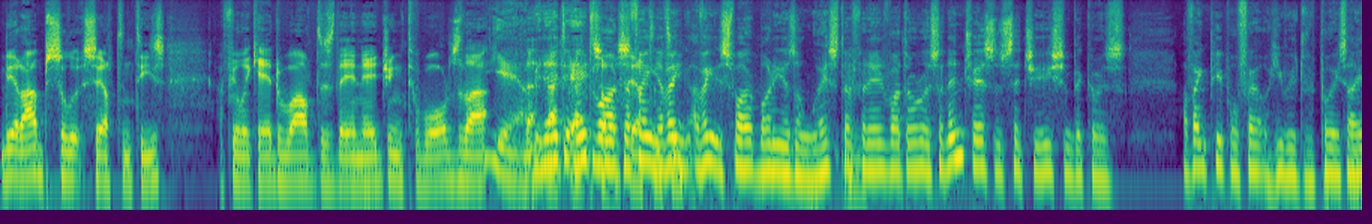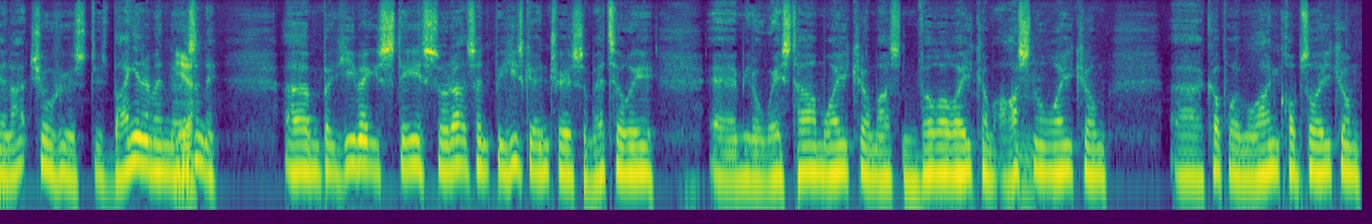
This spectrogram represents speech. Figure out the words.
they're absolute certainties. I feel like Edouard is then edging towards that. Yeah, I mean that- Ed, that sort Edouard. of I think I think I think the smart money is on Leicester for Edouard. Or it's an interesting situation because I think people felt he would replace Iheanacho, who's who's banging him in there, Yeah. not he? Um, but he might stay, so that's in, but he's got interest from Italy. Um, you know, West Ham like him, Aston Villa like him, Arsenal like him. Uh, a couple of Milan clubs like him,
